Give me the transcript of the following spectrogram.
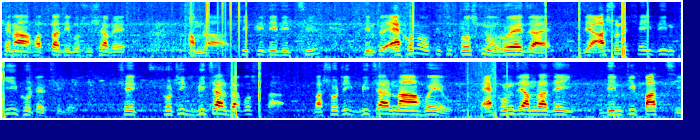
সেনা হত্যা দিবস হিসাবে আমরা স্বীকৃতি দিচ্ছি। কিন্তু এখনও কিছু প্রশ্ন রয়ে যায় যে আসলে সেই দিন কি ঘটেছিল? সেই সঠিক বিচার ব্যবস্থা বা সঠিক বিচার না হয়েও এখন যে আমরা যেই দিনটি পাচ্ছি,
